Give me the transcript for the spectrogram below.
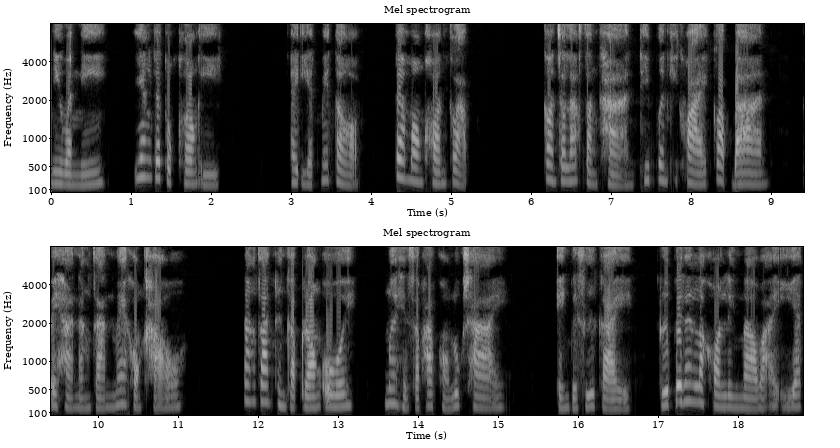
นี่วันนี้ยังจะตกคลองอีก ไอเอียดไม่ตอบ แต่มองคอนกลับ ก่อนจะลักสังขารที่เปื้อนขี้ควายกลับบ้าน ไปหานางจันแม่ของเขา นางจันถึงกับร้องโอยเมื่อเห็นสภาพของลูกชาย เองไปซื้อไก่ หรือไปเล่นละครลิงมาวะไอเอียด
